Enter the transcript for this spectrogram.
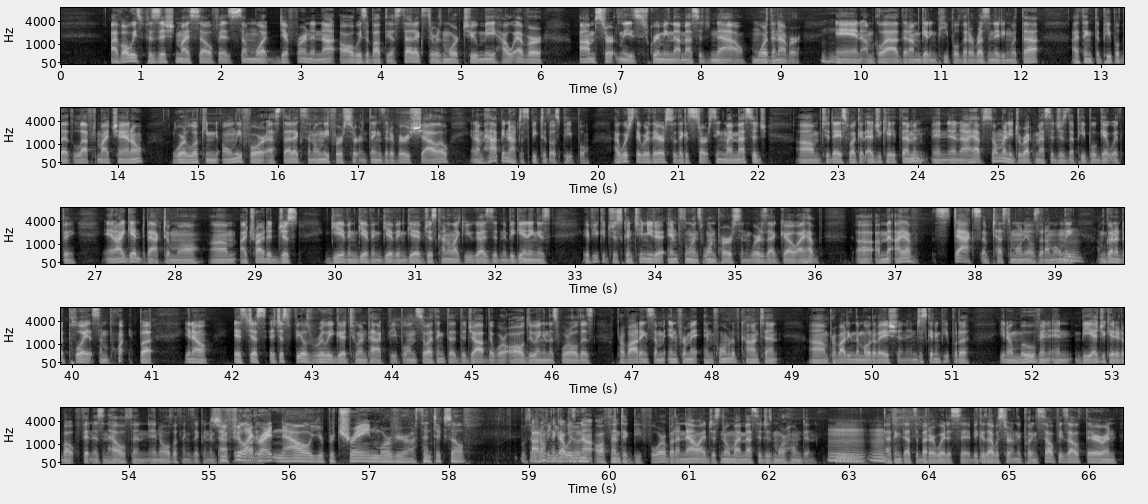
I've always positioned myself as somewhat different and not always about the aesthetics. There was more to me. However, I'm certainly screaming that message now more than ever. And I'm glad that I'm getting people that are resonating with that. I think the people that left my channel were looking only for aesthetics and only for certain things that are very shallow. And I'm happy not to speak to those people. I wish they were there so they could start seeing my message um, today so I could educate them. And, and, and I have so many direct messages that people get with me, and I get back to them all. Um, I try to just give and give and give and give, just kind of like you guys did in the beginning. Is if you could just continue to influence one person, where does that go? I have, uh, I have stacks of testimonials that I'm only I'm going to deploy at some point, but you know. It's just it just feels really good to impact people, and so I think that the job that we're all doing in this world is providing some informa- informative content, um, providing the motivation, and just getting people to you know move and, and be educated about fitness and health and, and all the things that can impact. So you feel like right now you're portraying more of your authentic self. I don't think I was doing? not authentic before, but now I just know my message is more honed in. Mm, I think that's a better way to say it because I was certainly putting selfies out there, and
